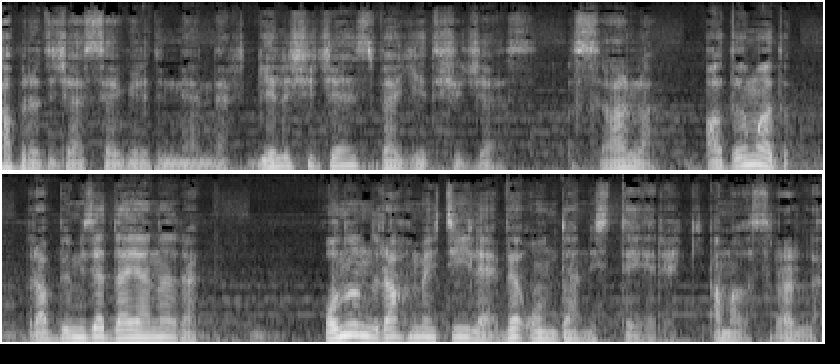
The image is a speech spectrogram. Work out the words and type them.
Sabredeceğiz sevgili dinleyenler. Gelişeceğiz ve yetişeceğiz. Israrla, adım adım, Rabbimize dayanarak, onun rahmetiyle ve ondan isteyerek ama ısrarla,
